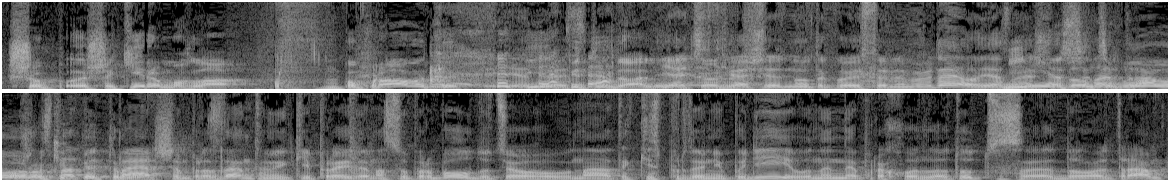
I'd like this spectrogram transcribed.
щоб Шакіра могла поправити і піти далі. Я як чесно кажуть. Кажучи, ну такої історії не пам'ятаю, але я знаю, Ні-ні, що це- Дональд було Трамп може стати п'ять тому. першим президентом, який прийде на Супербол. До цього на такі спортивні події вони не приходили. А тут е, Дональд Трамп,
